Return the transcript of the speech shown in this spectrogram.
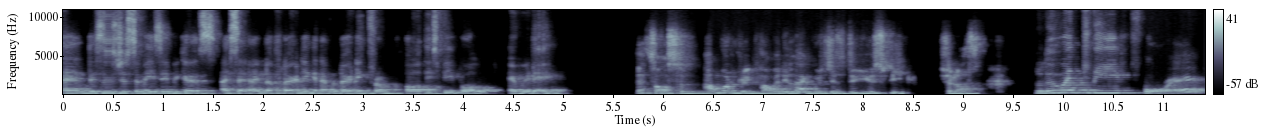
And this is just amazing because I said I love learning and I'm learning from all these people every day. That's awesome. I'm wondering how many languages do you speak, Chiraz? Fluently four.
